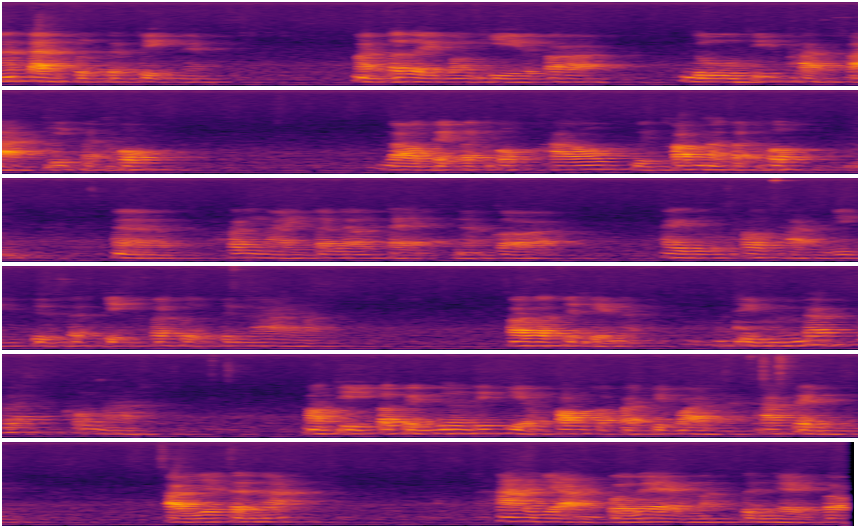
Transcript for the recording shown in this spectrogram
นั้นการฝึกสติเนี่ย มันก็เลยบางทีก็ดูที่ผัสสะที่กระทบ เราไปกระทบเขาหรือเขามากระทบข้างในก็แล้วแต่นะก็ให้รู้เท่าทันนี่คือสติก็เกิดขึ้นได้นะถ้าเราจะเห็นอะบางทีมันแวบแวบเข้ามาบางทีก็เป็นเรื่องที่เกี่ยวข้องกับปัจจุบันนะถ้าเป็นอายตนะห้าอย่างตัวแรกนะส่วนใหญ่ก็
